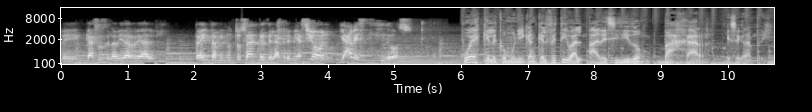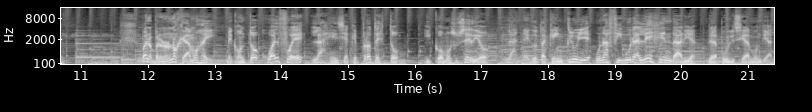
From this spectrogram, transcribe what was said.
de casos de la vida real. 30 minutos antes de la premiación, ya vestidos. Pues que le comunican que el festival ha decidido bajar ese Gran Prix. Bueno, pero no nos quedamos ahí. Me contó cuál fue la agencia que protestó y cómo sucedió la anécdota que incluye una figura legendaria de la publicidad mundial.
